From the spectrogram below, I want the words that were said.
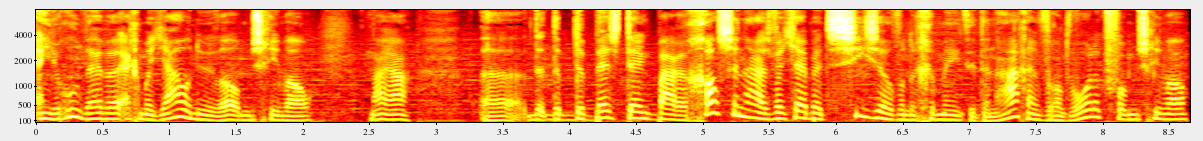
En Jeroen, we hebben echt met jou nu wel misschien wel, nou ja, uh, de, de, de, best denkbare gast in huis. Want jij bent CISO van de gemeente Den Haag en verantwoordelijk voor misschien wel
